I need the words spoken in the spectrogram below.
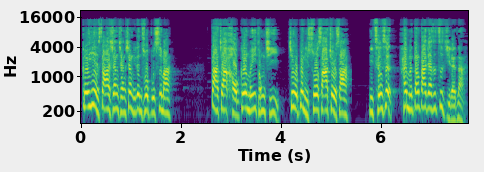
葛英也杀了襄强，向你认错不是吗？大家好哥们一同起义，结果被你说杀就杀，你陈胜还能当大家是自己人呐、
